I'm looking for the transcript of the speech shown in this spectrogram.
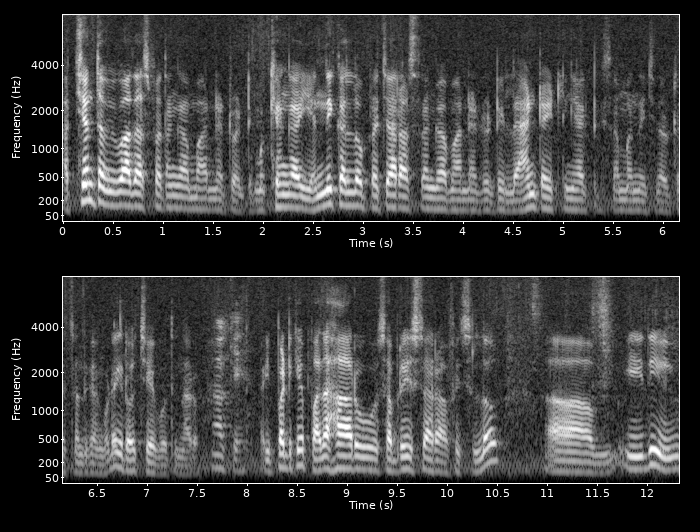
అత్యంత వివాదాస్పదంగా మారినటువంటి ముఖ్యంగా ఎన్నికల్లో ప్రచారాస్త్రంగా మారినటువంటి ల్యాండ్ టైటిలింగ్ యాక్ట్కి సంబంధించినటువంటి సంతకం కూడా ఈరోజు చేయబోతున్నారు. ఇప్పటికే పదహారు సబ్ రిజిస్ట్రార్ ఆఫీసుల్లో ఇది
